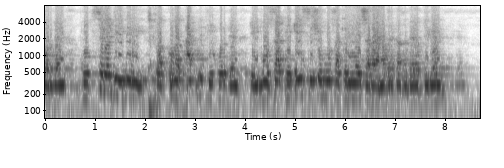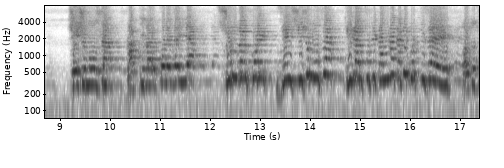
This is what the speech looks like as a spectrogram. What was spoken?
করবেন। আপনি কি করবেন? এই মূসাকে, এই শিশু মূসাকে নিয়ে এসে আমাদের কাছে ফেরত দিবেন। সেই সমস্যা রাত্রিবার করে যাইয়া সুন্দর করে যে শিশু মুসা খিদার ছুটে কান্নাকাটি করতেছে। অথচ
